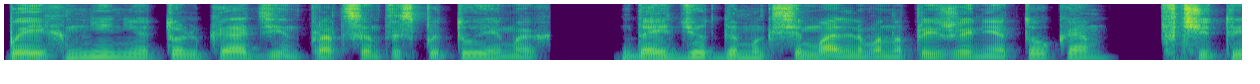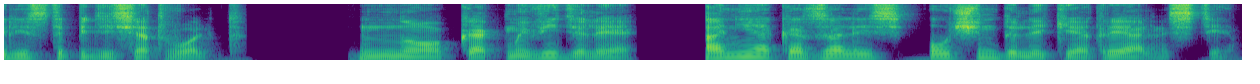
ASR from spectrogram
По их мнению, только 1% испытуемых дойдет до максимального напряжения тока в 450 вольт. Но, как мы видели, они оказались очень далеки от реальности.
